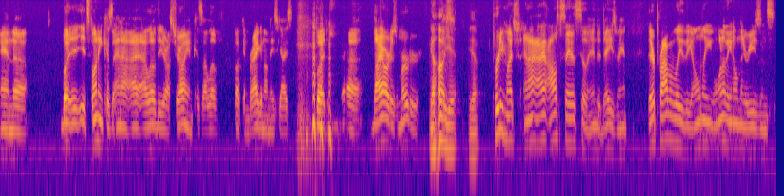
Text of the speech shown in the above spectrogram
and. uh but it's funny because and I, I love the Australian because I love fucking bragging on these guys, but uh, Thy Art is Murder. Oh is yeah, yeah. Pretty much, and I, I'll say this till the end of days, man they're probably the only one of the only reasons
